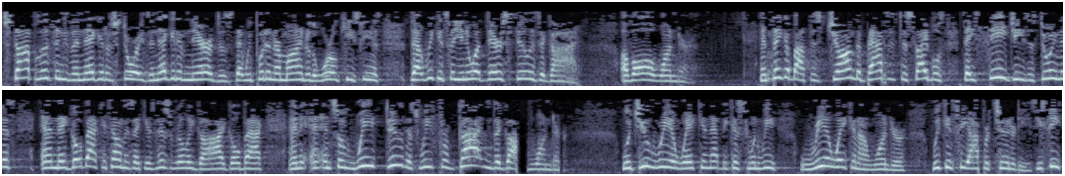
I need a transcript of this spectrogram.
stop listening to the negative stories, the negative narratives that we put in our mind or the world keeps feeding us, that we can say, you know what, there still is a God of all wonder. And think about this. John the Baptist's disciples, they see Jesus doing this and they go back and tell him, he's like, is this really God? Go back. And, and, and so we do this. We've forgotten the God of wonder. Would you reawaken that? Because when we reawaken our wonder, we can see opportunities. You see,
